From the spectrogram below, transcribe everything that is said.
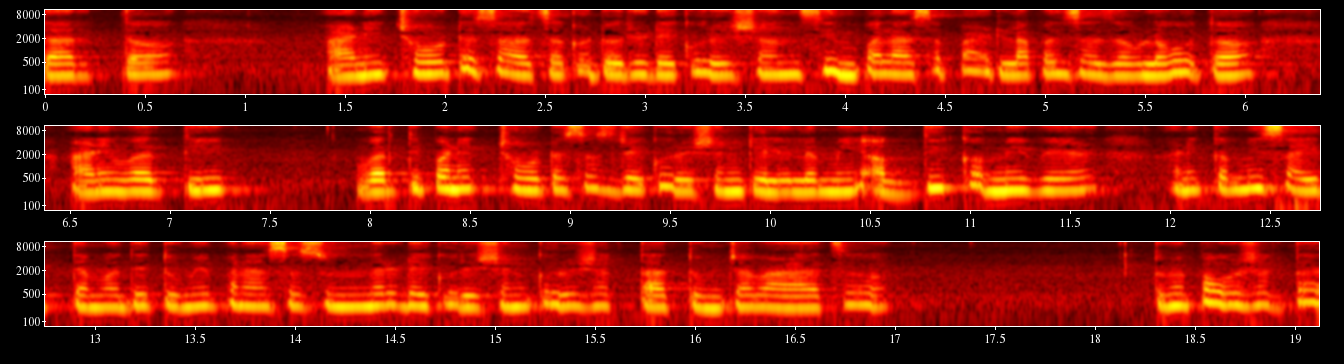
पदार्थ आणि छोटंसं असं कटोरी डेकोरेशन सिंपल असं पॅडला पण सजवलं होतं आणि वरती वरती पण एक छोटंसंच डेकोरेशन केलेलं. मी अगदी कमी वेळ आणि कमी साहित्यामध्ये तुम्ही पण असं सुंदर डेकोरेशन करू शकतात तुमच्या बाळाचं. तुम्ही पाहू शकता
